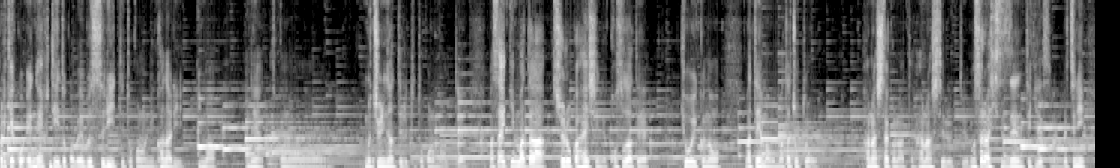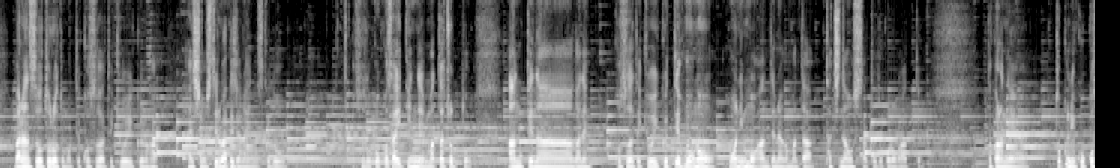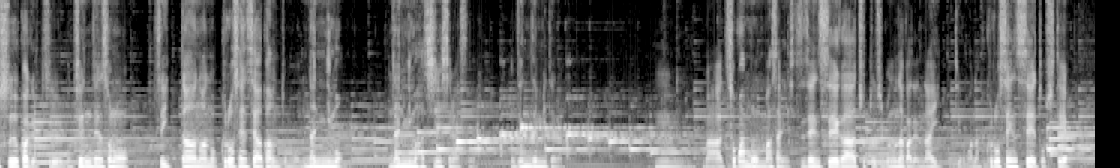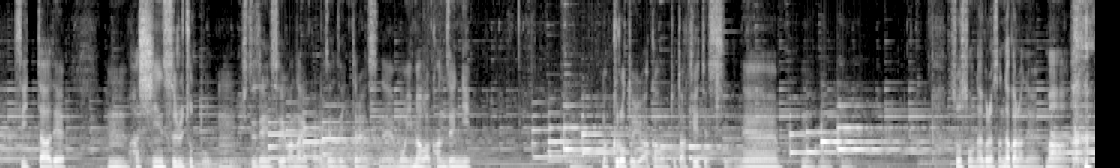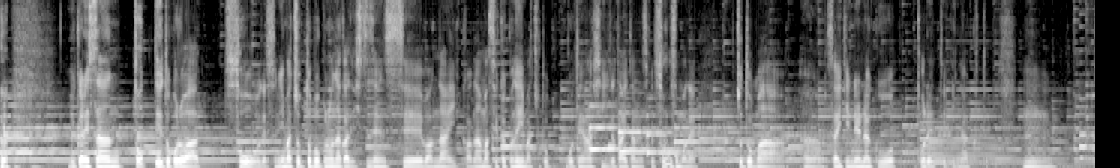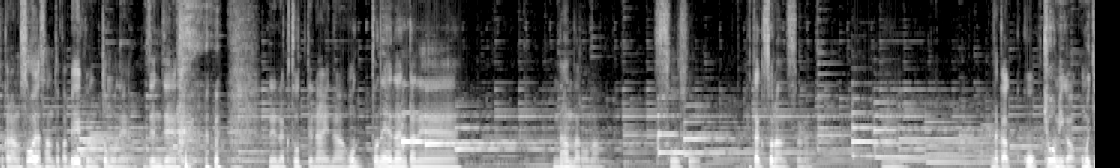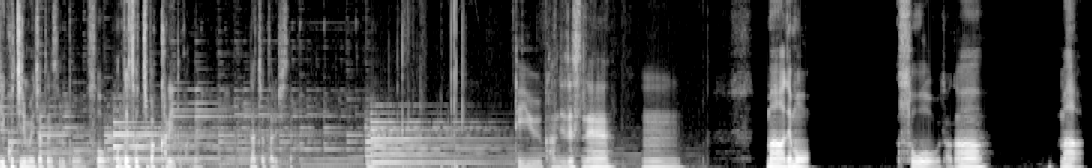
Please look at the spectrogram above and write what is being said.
ぱり結構 NFT とか Web3 ってところにかなり今ねこの夢中になってるってところもあって、まあ、最近また収録配信で子育て教育の、まあ、テーマもまたちょっと話したくなって話してるっていう、まあ、それは必然的ですね。別にバランスを取ろうと思って子育て教育の配信をしてるわけじゃないんですけどそうそうここ最近ねまたちょっとアンテナがね子育て教育っていう方の方にもアンテナがまた立ち直したってところがあって。だからね特にここ数ヶ月もう全然そのツイッターのあの黒先生アカウントも何にも何にも発信してないですね。全然見てない。うん。まあそこはもうまさに必然性がちょっと自分の中でないっていうのかな。黒先生としてツイッターで、うん、発信するちょっと、うん、必然性がないから全然言ってないですね。もう今は完全に、うんまあ、黒というアカウントだけですね。うんうんうん。そうそう名倉さん。だからねまあ ゆかりさんとっていうところはそうですね。今ちょっと僕の中で必然性はないかな、まあ、せっかくね今ちょっとご提案していただいたんですけどそもそもねちょっとまあ、うん、最近連絡を取れていなくて。うん。だからあの宗谷さんとかベイ君ともね全然 連絡取ってないな。ほんとねなんかねなんだろうな。そうそう。下手くそなんですよね。うん。なんかこう興味が思いっきりこっちに向いちゃったりするとそう。本当にそっちばっかりとかねなっちゃったりして、うん、っていう感じですね。うん。まあでもそうだな。まあ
